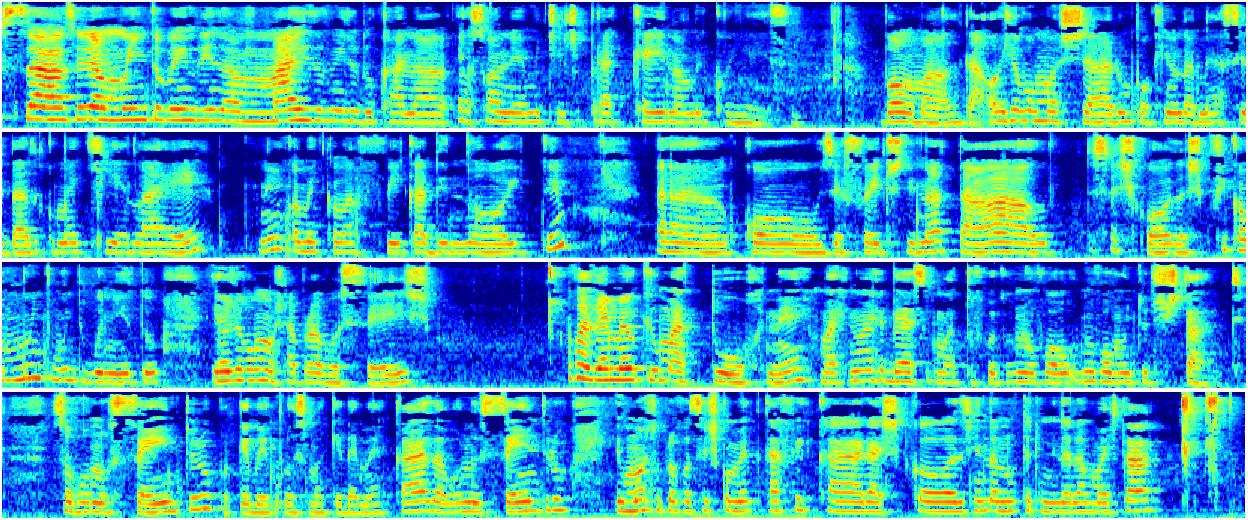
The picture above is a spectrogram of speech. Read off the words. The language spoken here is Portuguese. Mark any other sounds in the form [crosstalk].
pessoal, seja muito bem-vindo a mais um vídeo do canal. Eu sou a Nemi Tite, pra quem não me conhece. Bom, malta, hoje eu vou mostrar um pouquinho da minha cidade, como é que ela é, né? Como é que ela fica de noite, uh, com os efeitos de Natal, essas coisas. Fica muito, muito bonito. E hoje eu vou mostrar pra vocês. Vou fazer meio que uma tour, né? Mas não é bem assim uma tour, porque eu não vou, não vou muito distante. Só vou no centro, porque é bem próximo aqui da minha casa. Vou no centro e mostro pra vocês como é que tá a ficar as coisas. Ainda não terminaram, mas tá...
